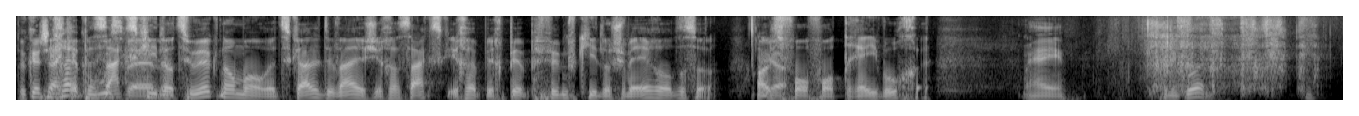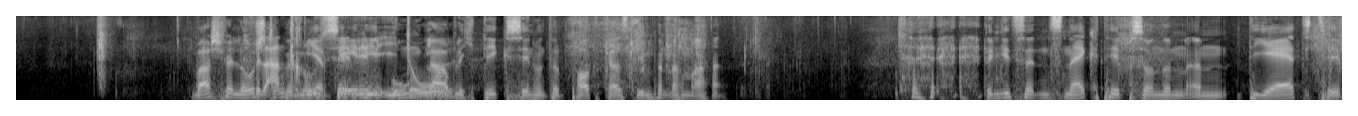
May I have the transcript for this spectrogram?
Du kannst ich habe etwa eigentlich 6 auswählen. Kilo zugenommen, Moritz, gell? Du weißt, ich, habe 6, ich, habe, ich bin etwa 5 Kilo schwerer oder so, als Ja. vor, vor drei Wochen. Hey, finde ich gut. Wir aussehen wie ein beide Idol. unglaublich dick sind und der Podcast immer noch machen. Dann gibt es nicht einen Snack-Tipp, sondern einen Diät-Tipp.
